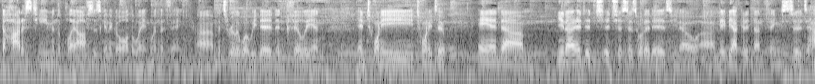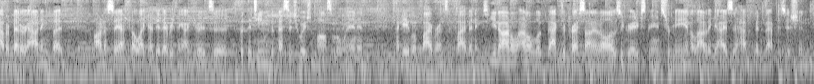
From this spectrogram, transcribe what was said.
the hottest team in the playoffs is going to go all the way and win the thing. Um, it's really what we did in Philly in in 2022, and um, you know, it, it, it, just is what it is. You know, uh, maybe I could have done things to, to have a better outing, but honestly, I felt like I did everything I could to put the team in the best situation possible to win, and I gave up five runs in five innings. You know, I don't I don't look back to press on it at all. It was a great experience for me and a lot of the guys that haven't been in that position.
